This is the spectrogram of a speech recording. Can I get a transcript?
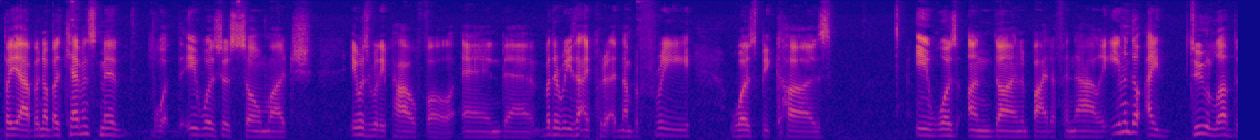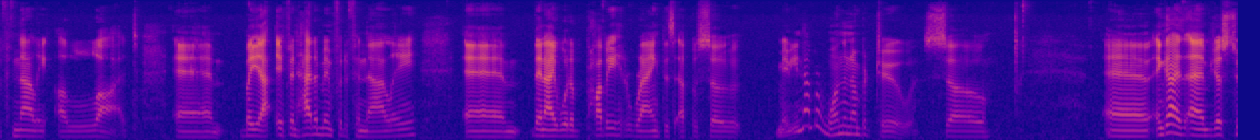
but yeah, but no, but Kevin Smith, it was just so much. It was really powerful, and uh, but the reason I put it at number three was because it was undone by the finale. Even though I do love the finale a lot, um, but yeah, if it hadn't been for the finale, um, then I would have probably ranked this episode maybe number one or number two. So uh, and guys, um, just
